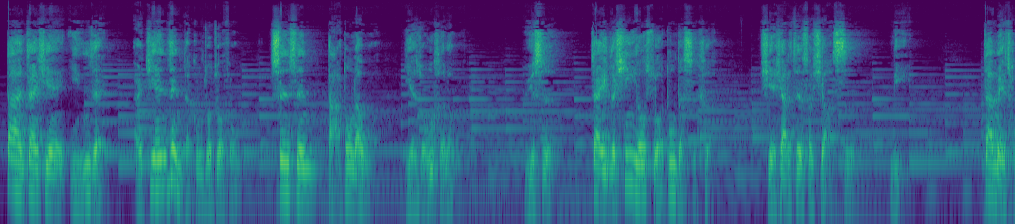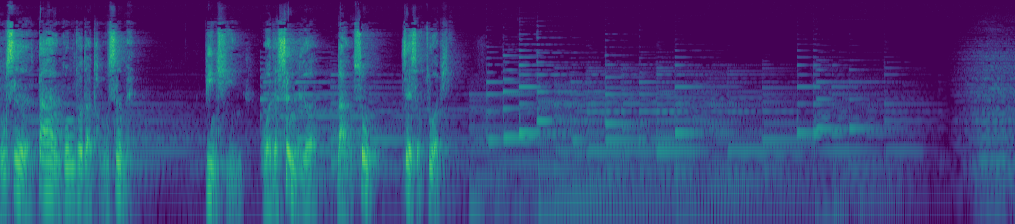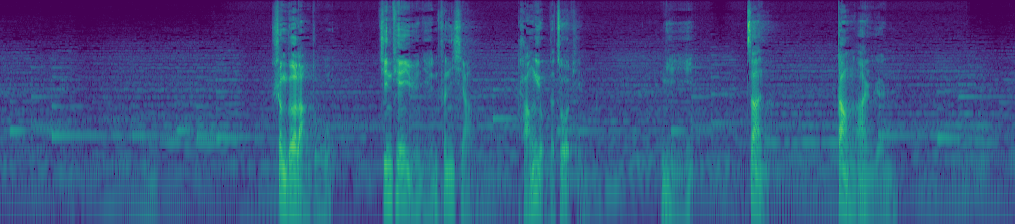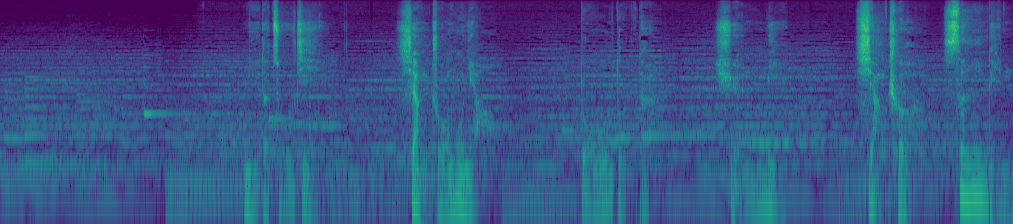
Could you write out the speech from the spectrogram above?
档案战线隐忍而坚韧的工作作风，深深打动了我。也融合了我，于是，在一个心有所动的时刻，写下了这首小诗《你》，赞美从事档案工作的同事们，并请我的圣歌朗诵这首作品。圣歌朗读。今天与您分享唐勇的作品《你赞档案人》。你的足迹像啄木鸟，独独的寻觅，响彻森林。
